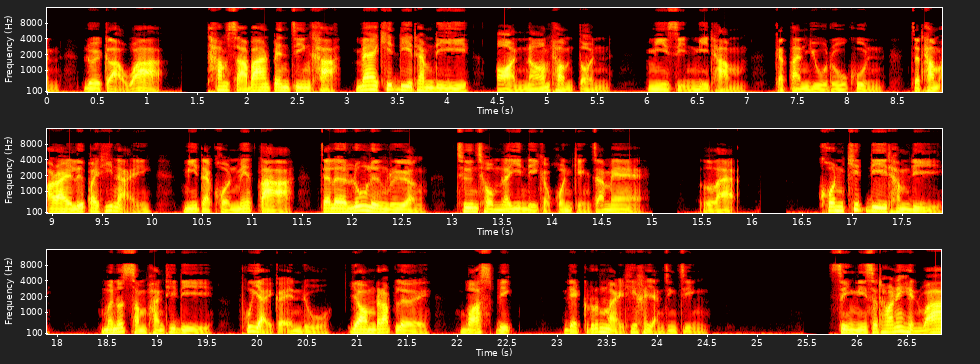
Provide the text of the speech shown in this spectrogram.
นด์ โดยกล่าวว่าทำสาบานเป็นจริงค่ะ แม่คิดดีทำดี อ่อนน้อมถ่อมตน มีศีลมีธรรมกตัญญูรู้คุณ จะทำอะไรหรือไปที่ไหน มีแต่คนเมตตาเจริญรุ่งเรืองเรือง ชื่นชมและยินดีกับคนเก่งจ้าแม่ และ คนคิดดีทำดี มนุษยสัมพันธ์ที่ดี ผู้ใหญ่ก็เอ็นดู ยอมรับเลยบอสบิ๊กเด็กรุ่นใหม่ที่ขยันจริง ๆ สิ่งนี้สะท้อนให้เห็นว่า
